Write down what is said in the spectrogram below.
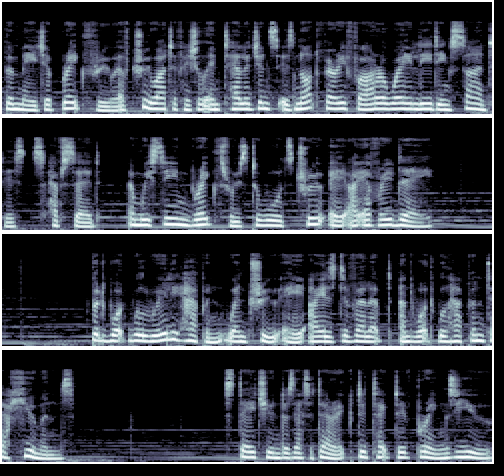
The major breakthrough of true artificial intelligence is not very far away leading scientists have said, and we've seen breakthroughs towards true AI every day. But what will really happen when true AI is developed and what will happen to humans? Stay tuned as Esoteric Detective brings you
